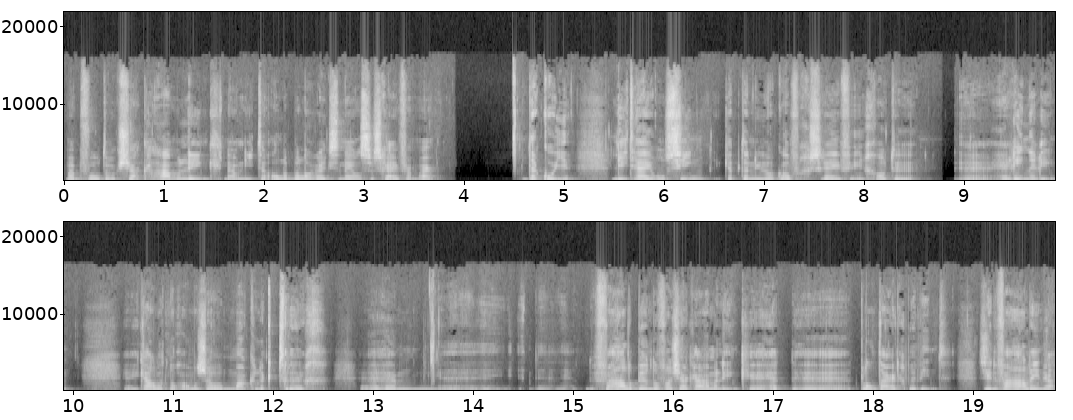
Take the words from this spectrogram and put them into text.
Maar bijvoorbeeld ook Jacques Hamelink. Nou, niet de allerbelangrijkste Nederlandse schrijver, maar daar kon je, liet hij ons zien. Ik heb daar nu ook over geschreven in grote uh, herinnering. Ik haal het nog allemaal zo makkelijk terug. Um, de verhalenbundel van Jacques Hamelink, het, het plantaardig bewind. Er zitten verhalen in ja.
